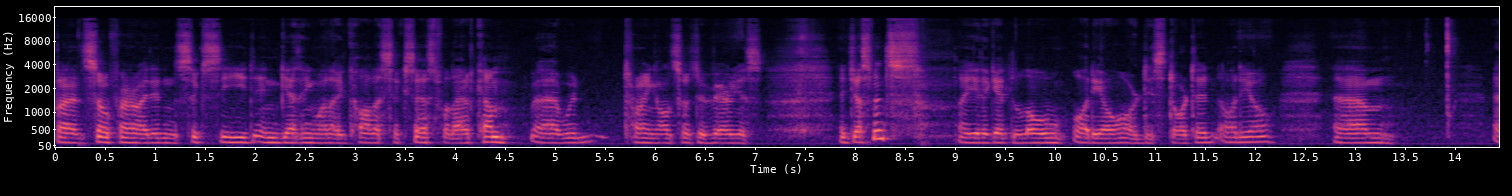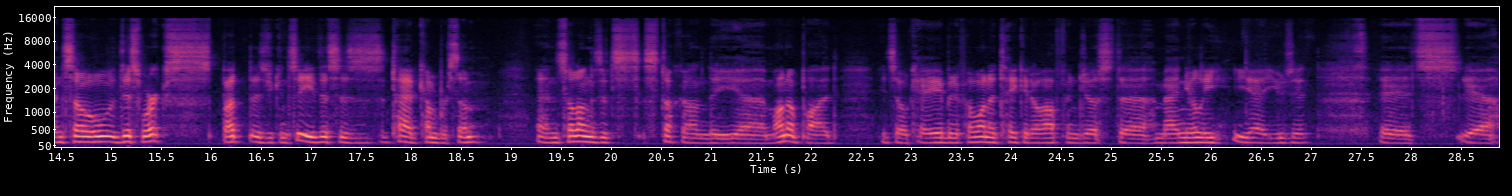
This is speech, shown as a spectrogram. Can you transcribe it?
But so far, I didn't succeed in getting what I'd call a successful outcome uh, with trying all sorts of various adjustments. I either get low audio or distorted audio. Um, and so this works, but as you can see, this is a tad cumbersome. And so long as it's stuck on the uh, monopod, it's okay. But if I want to take it off and just uh, manually, yeah, use it, it's yeah.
